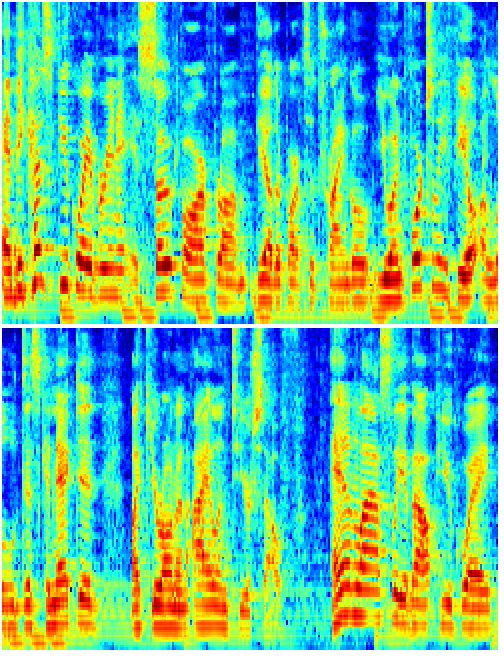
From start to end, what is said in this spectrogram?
And because Fuquay Varina is so far from the other parts of the triangle, you unfortunately feel a little disconnected, like you're on an island to yourself. And lastly about Fuquay,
